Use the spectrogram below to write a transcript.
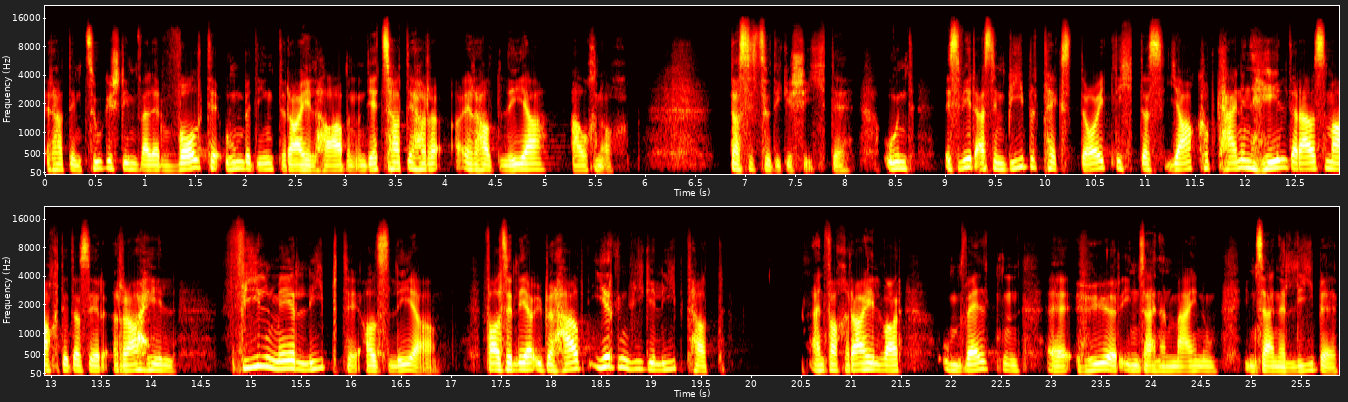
er hat ihm zugestimmt, weil er wollte unbedingt Rahel haben. Und jetzt hatte er halt Lea auch noch. Das ist so die Geschichte. Und es wird aus dem Bibeltext deutlich, dass Jakob keinen Hehl daraus machte, dass er Rahel viel mehr liebte als Lea. Falls er Lea überhaupt irgendwie geliebt hat. Einfach Rahel war um Welten äh, höher in seiner Meinung, in seiner Liebe.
